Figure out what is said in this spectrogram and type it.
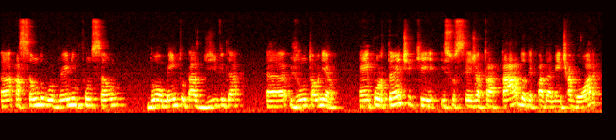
uh, ação do governo em função do aumento da dívida uh, junto à União. É importante que isso seja tratado adequadamente agora,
